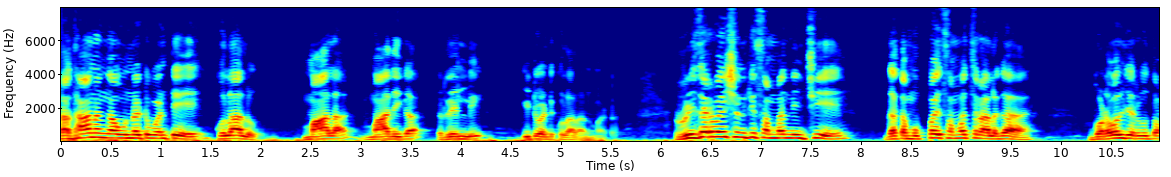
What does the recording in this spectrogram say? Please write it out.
ప్రధానంగా ఉన్నటువంటి కులాలు మాల మాదిగ రెల్లి ఇటువంటి కులాలు అనమాట రిజర్వేషన్కి సంబంధించి గత ముప్పై సంవత్సరాలుగా గొడవలు జరుగుతూ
